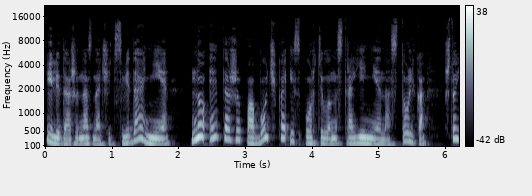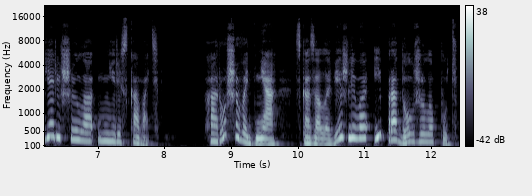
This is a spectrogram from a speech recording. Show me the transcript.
или даже назначить свидание — но эта же побочка испортила настроение настолько, что я решила не рисковать. «Хорошего дня!» — сказала вежливо и продолжила путь.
